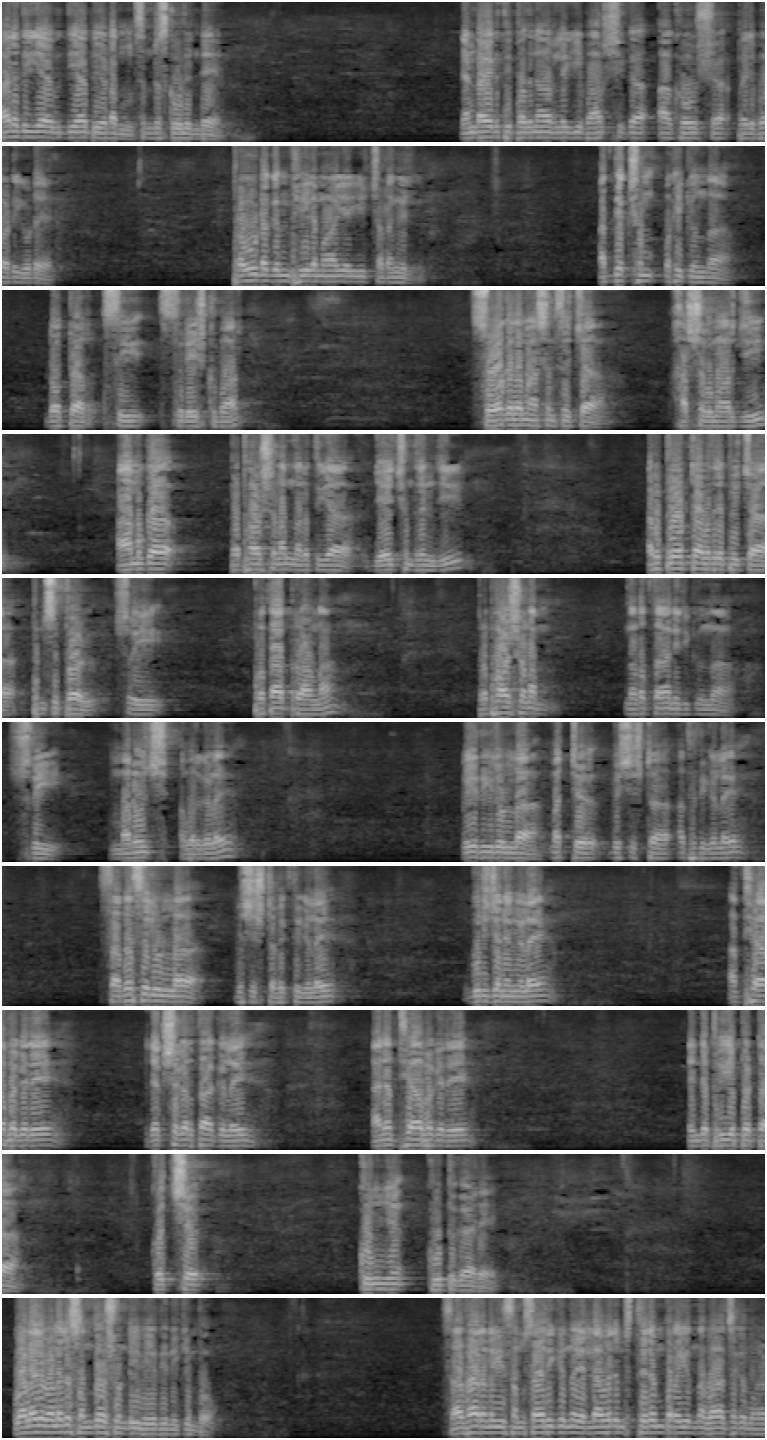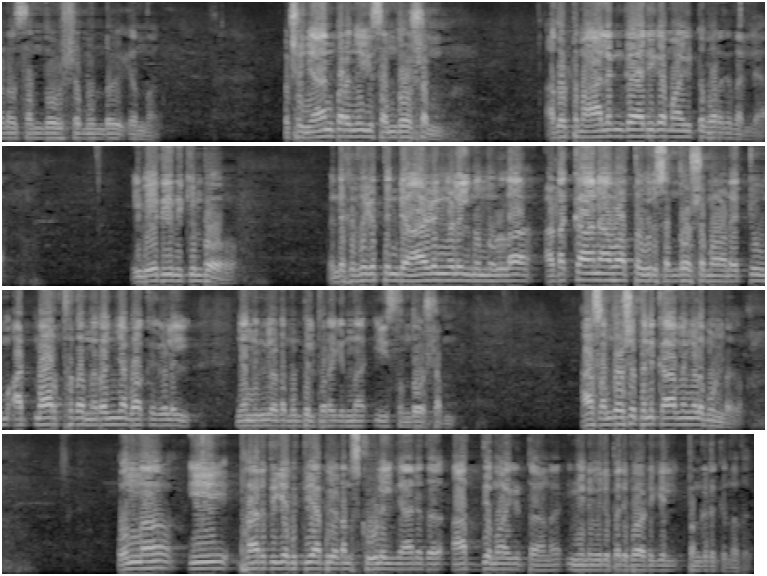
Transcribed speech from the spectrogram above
ഭാരതീയ വിദ്യാപീഠം central സ്കൂളിന്റെ രണ്ടായിരത്തി പതിനാറിലെ ഈ വാർഷിക ആഘോഷ പരിപാടിയുടെ പ്രൗഢഗംഭീരമായ ഈ ചടങ്ങിൽ അധ്യക്ഷം വഹിക്കുന്ന ഡോക്ടർ സി സുരേഷ് കുമാർ സ്വാഗതം ആശംസിച്ച ഹർഷകുമാർ ജി ആമുഖ പ്രഭാഷണം നടത്തിയ ജയചന്ദ്രൻ ജി റിപ്പോർട്ട് അവതരിപ്പിച്ച പ്രിൻസിപ്പൽ ശ്രീ പ്രതാപ് റാണ പ്രഭാഷണം നടത്താനിരിക്കുന്ന ശ്രീ മനോജ് അവർകളെ വേദിയിലുള്ള മറ്റ് വിശിഷ്ട അതിഥികളെ സദസ്സിലുള്ള വിശിഷ്ട വ്യക്തികളെ ഗുരുജനങ്ങളെ അധ്യാപകരെ രക്ഷകർത്താക്കളെ അനധ്യാപകരെ എന്റെ പ്രിയപ്പെട്ട കൊച്ച് കുഞ്ഞ് കൂട്ടുകാരെ വളരെ വളരെ സന്തോഷമുണ്ട് ഈ വേദി നിൽക്കുമ്പോൾ. സാധാരണ ഈ സംസാരിക്കുന്ന എല്ലാവരും സ്ഥിരം പറയുന്ന വാചകമാണ് സന്തോഷമുണ്ട് എന്ന്. പക്ഷെ ഞാൻ പറഞ്ഞ ഈ സന്തോഷം അതൊട്ടും ആലങ്കാരികമായിട്ട് പറഞ്ഞതല്ല. ഈ വേദി നിൽക്കുമ്പോൾ എന്റെ ഹൃദയത്തിന്റെ ആഴങ്ങളിൽ നിന്നുള്ള അടക്കാനാവാത്ത ഒരു സന്തോഷമാണ് ഏറ്റവും ആത്മാർത്ഥത നിറഞ്ഞ വാക്കുകളിൽ ഞാൻ നിങ്ങളുടെ മുമ്പിൽ പറയുന്ന ഈ സന്തോഷം. ആ സന്തോഷത്തിന് കാരണങ്ങളുമുണ്ട്. ഒന്ന് ഈ ഭാരതീയ വിദ്യാപീഠം സ്കൂളിൽ ഞാനിത് ആദ്യമായിട്ടാണ് ഇങ്ങനെ ഒരു പരിപാടിയിൽ പങ്കെടുക്കുന്നത്.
